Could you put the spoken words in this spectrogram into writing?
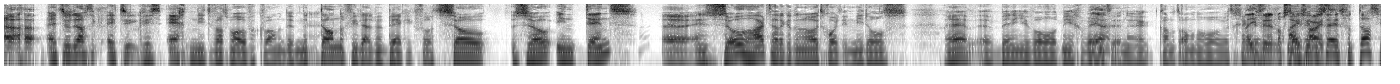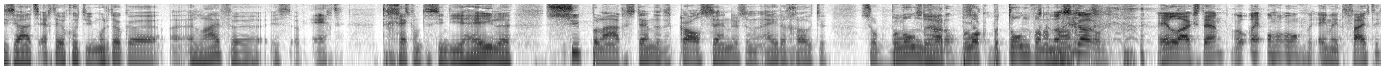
en toen dacht ik, ik, ik wist echt niet wat me overkwam. De, mijn tanden vielen uit mijn bek. Ik vond het zo, zo intens. Eh, en zo hard had ik het nog nooit gehoord. Inmiddels hè, eh, ben je wel wat meer gewend Ja. en eh, kan het allemaal nog wel wat gekker. Maar je vindt het nog Maar ik steeds vind het hard. steeds fantastisch. Ja, het is echt heel goed. Je moet het ook live is het ook echt te gek om te zien. Die hele super lage stem. Dat is Carl Sanders. Een hele grote soort blonde blok beton van een Dat man. was Karel. Heel laag stem. On- Ongeveer 1,50 meter.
